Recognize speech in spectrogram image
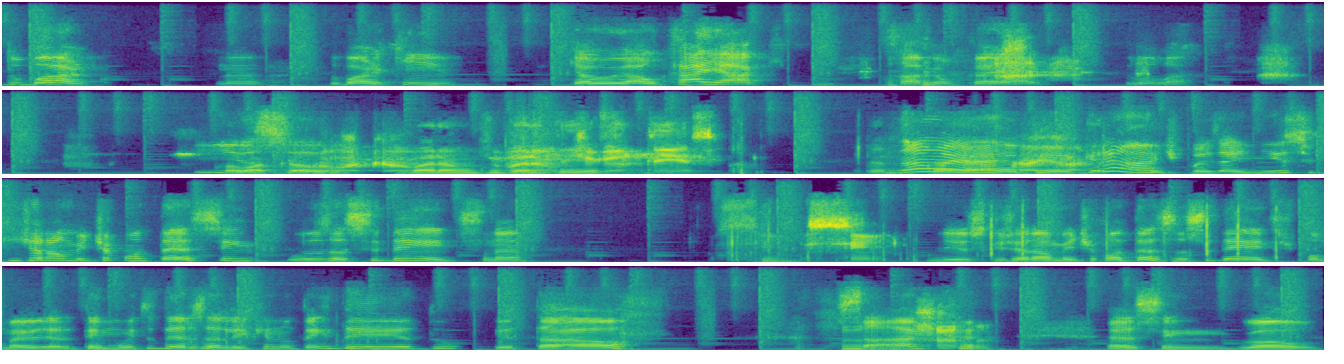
do barco, né? Do barquinho. Que é, é um caiaque, sabe? É um caiaque, aquilo lá. E, Coloca assim, um tubarão gigantesco. gigantesco. Não, é, é bem grande, pois é nisso que geralmente acontecem os acidentes, né? Sim. Sim. Isso que geralmente acontece nos acidentes. Tipo, mas tem muito deles ali que não tem dedo e tal. Saca? É assim, igual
